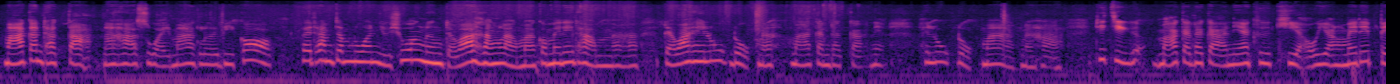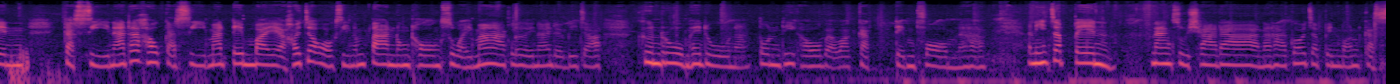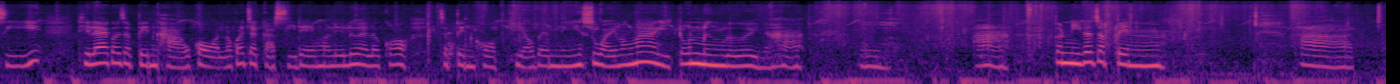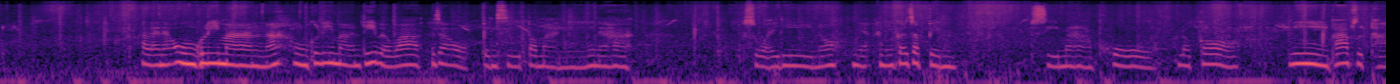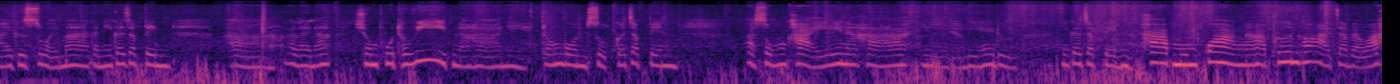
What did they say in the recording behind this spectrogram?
ม้ากันทกะนะคะ สวยมากเลยบีก็ เคยทำจำนวนอยู่ช่วงหนึ่งแต่ว่าหลังๆมาก็ไม่ได้ทำนะคะ แต่ว่าให้ลูกดกนะม้ากันทกะเนี่ยให้ลูกดกมากนะคะ ที่จริงม้ากันทกะเนี่ยคือเขียวยังไม่ได้เป็นกัดสีนะ ถ้าเขากัดสีมาเต็มใบอะเขาจะออกสีน้ำตาลทองทองสวยมากเลยนะ เดี๋ยวบีจะขึ้นรูปให้ดูนะ ต้นที่เขาแบบว่ากัดเต็มฟอร์มนะคะ อันนี้จะเป็นนางสุชาดานะคะ ก็จะเป็นบอลกัดสี ทีแรกก็จะเป็นขาวก่อน แล้วก็จะกัดสีแดงมาเรื่อยๆ แล้วก็จะเป็นขอบเขียวแบบนี้สวยมากๆ อีกต้นหนึ่งเลยนะคะนี่อ่าต้นนี้ก็จะเป็นอ่าอะไรนะองคุลีมานนะองคุลีมานที่แบบว่าก็จะออกเป็นสีประมาณนี้นะคะ สวยดีเนาะเนี่ยอันนี้ก็จะเป็นสีมหาโพธิ์แล้วก็ นี่ภาพสุดท้ายคือสวยมาก อันนี้ก็จะเป็นอ่าอะไรนะ ชมพูทวีปนะคะนี่ตรงบนสุดก็จะเป็นอสงไขยนะคะนี่เดี๋ยวมีให้ดูนี่ก็จะเป็นภาพมุมกว้างนะคะ พื้นเขาอาจจะแบบว่า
